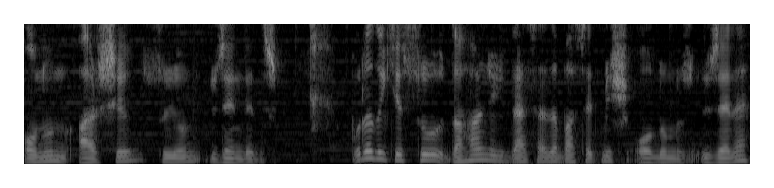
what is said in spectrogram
onun arşı suyun üzerindedir. Buradaki su daha önceki derslerde bahsetmiş olduğumuz üzere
